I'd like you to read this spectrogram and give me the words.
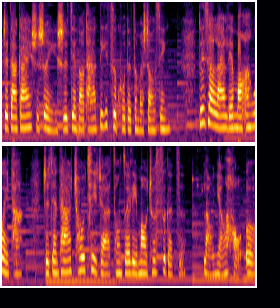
这大概是摄影师见到她第一次哭得这么伤心，蹲下来连忙安慰她。只见她抽泣着，从嘴里冒出四个字：“老娘好饿。”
